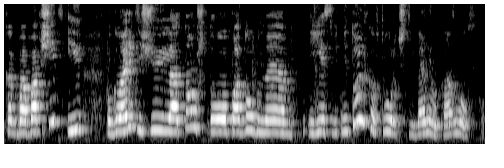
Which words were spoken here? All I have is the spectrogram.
как бы обобщить и поговорить еще и о том, что подобное есть ведь не только в творчестве Данила Козловского,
